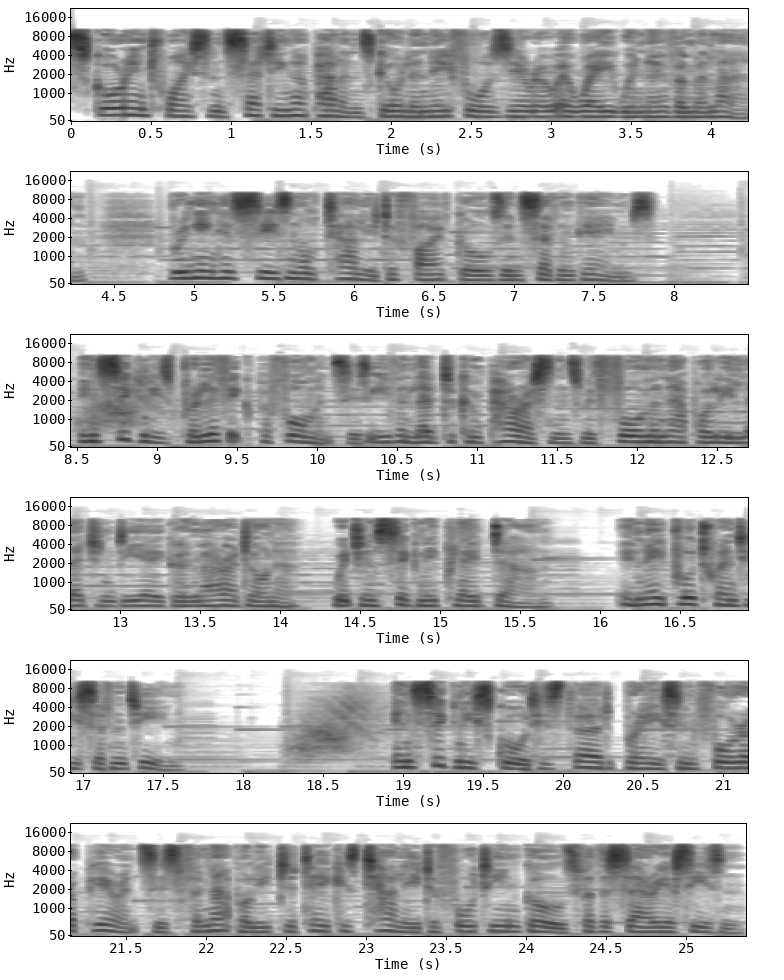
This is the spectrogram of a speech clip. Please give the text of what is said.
scoring twice and setting up Allan's goal in a 4-0 away win over Milan bringing his seasonal tally to five goals in seven games. Insigne's prolific performances even led to comparisons with former Napoli legend Diego Maradona, which Insigne played down. In April 2017, Insigne scored his third brace in four appearances for Napoli to take his tally to 14 goals for the Serie A season,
